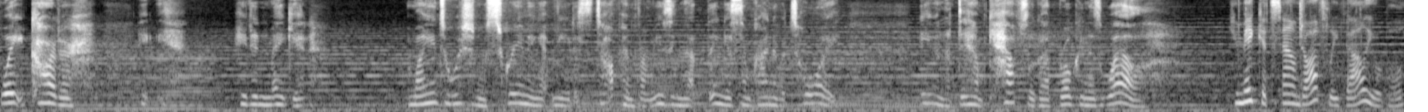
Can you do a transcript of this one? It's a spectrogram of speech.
Wait, Carter. He, he didn't make it. My intuition was screaming at me to stop him from using that thing as some kind of a toy. Even the damn capsule got broken as well. You make it sound awfully valuable.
